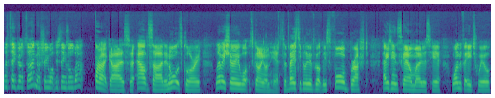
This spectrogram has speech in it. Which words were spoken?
let's take you outside and I'll show you what this thing's all about. Alright guys, so outside in all its glory, let me show you what's going on here. So basically we've got these four brushed 18 scale motors here, one for each wheel.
